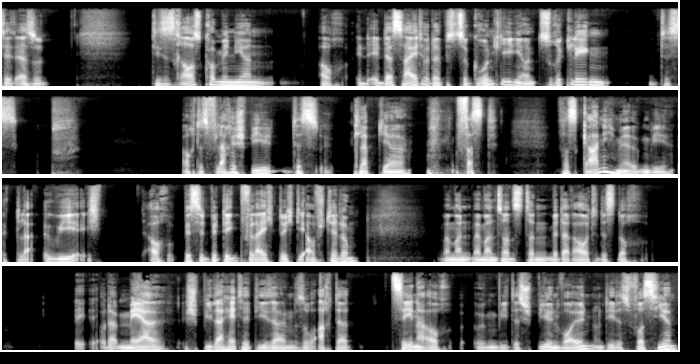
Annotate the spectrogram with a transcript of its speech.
also dieses Rauskombinieren auch in, in der Seite oder bis zur Grundlinie und zurücklegen, das pff, auch das flache Spiel, das klappt ja fast fast gar nicht mehr irgendwie. Klar, irgendwie ich auch ein bisschen bedingt vielleicht durch die Aufstellung wenn man, wenn man sonst dann mit der Raute das noch äh, oder mehr Spieler hätte, die dann so Achter, Zehner auch irgendwie das spielen wollen und die das forcieren.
